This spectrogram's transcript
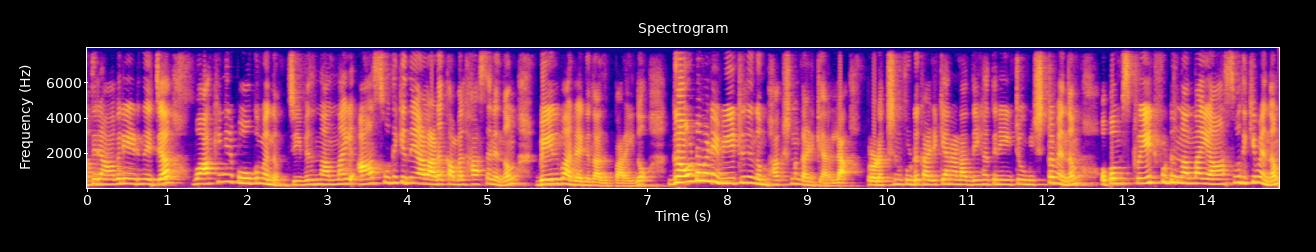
അതിരാവിലെ എഴുന്നേറ്റ് വാക്കിങ്ങിന് പോകുമെന്നും ജീവിതം നന്നായി ആസ്വദിക്കുന്നയാളാണ് കമൽഹാസൻ എന്നും ബേൽവാൻ രംഗനാഥൻ പറയുന്നു. ഗൗണ്ടമണി വീട്ടിൽ നിന്നും ഭക്ഷണം കഴിക്കാറില്ല. പ്രൊഡക്ഷൻ ഫുഡ് കഴിക്കാനാണ് അദ്ദേഹത്തിന് ഏറ്റവും ഇഷ്ടമെന്നും ഒപ്പം സ്ട്രീറ്റ് ഫുഡ് നന്നായി ആസ്വദിക്കുമെന്നും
